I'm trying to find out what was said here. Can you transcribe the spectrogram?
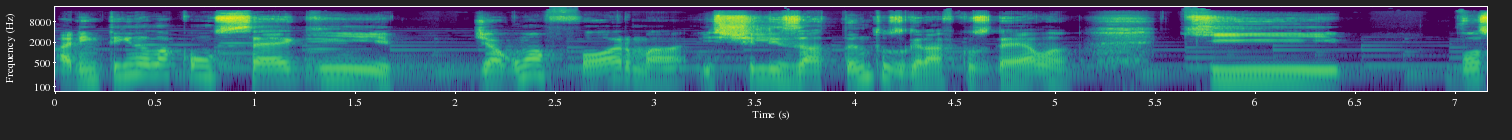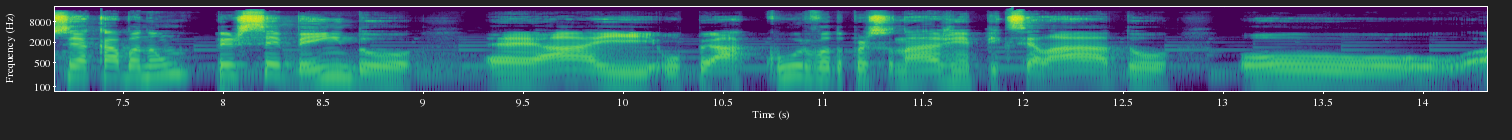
a Nintendo ela consegue de alguma forma estilizar tanto os gráficos dela que você acaba não percebendo é, ai, a curva do personagem é pixelado ou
